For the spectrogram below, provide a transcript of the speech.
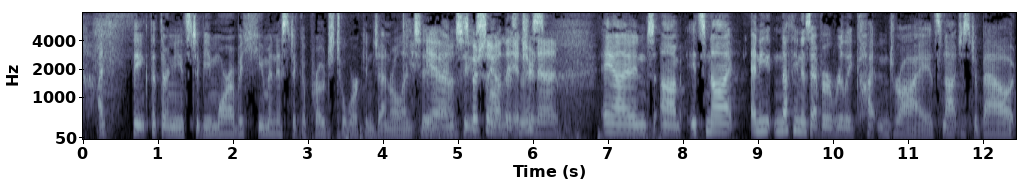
I think that there needs to be more of a humanistic approach to work in general, and to Yeah, and to especially on the internet. And um, it's not any nothing is ever really cut and dry. It's not just about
